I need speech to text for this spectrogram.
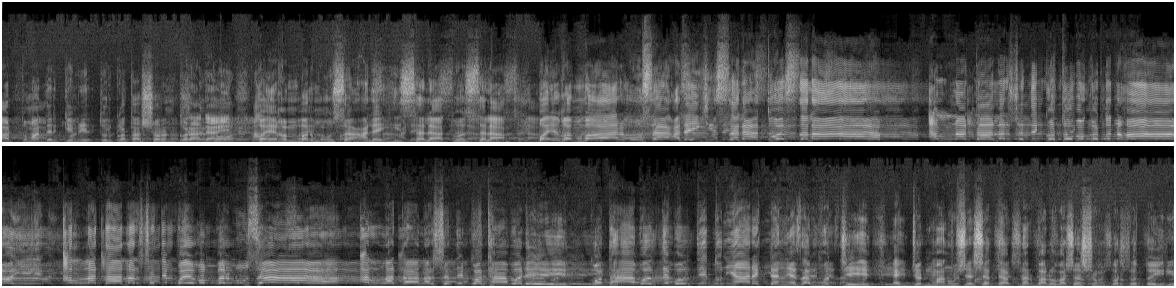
আর তোমাদেরকে মৃত্যুর কথা স্মরণ করা দেয়। পয়গম্বর মুসা আলাইহিস সালাতু ওয়াস সালাম পয়গম্বর মুসা আলাইহিস সালাতু ওয়াস সালাম আল্লাহ তাআলার সাথে কথোপকথন হয়। তৈরি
